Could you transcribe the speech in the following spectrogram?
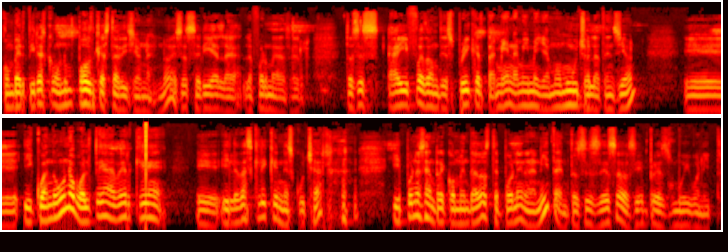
convertirás como en un podcast adicional, ¿no? Esa sería la, la, forma de hacerlo. Entonces ahí fue donde Spreaker también a mí me llamó mucho la atención. Eh, y cuando uno voltea a ver qué, eh, y le das clic en escuchar y pones en recomendados, te ponen Anita. Entonces eso siempre es muy bonito.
